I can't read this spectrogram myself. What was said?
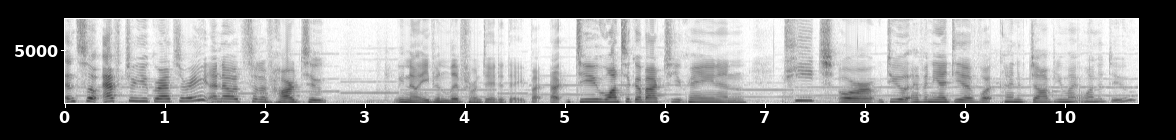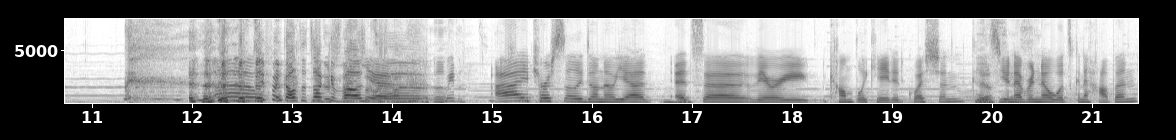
And so after you graduate, I know it's sort of hard to, you know, even live from day to day. But uh, do you want to go back to Ukraine and teach, or do you have any idea of what kind of job you might want to do? it's difficult to talk Either about. Yeah. We, I personally don't know yet. Mm-hmm. It's a very complicated question because Yes, you yes. never know what's gonna happen.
